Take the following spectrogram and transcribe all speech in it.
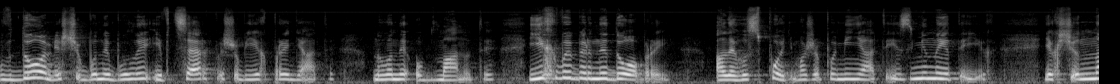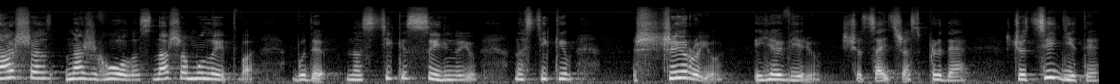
в домі, щоб вони були, і в церкві, щоб їх прийняти. Ну вони обмануті. Їх вибір недобрий, але Господь може поміняти і змінити їх. Якщо наша, наш голос, наша молитва буде настільки сильною, настільки щирою, і я вірю, що цей час прийде, що ці діти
